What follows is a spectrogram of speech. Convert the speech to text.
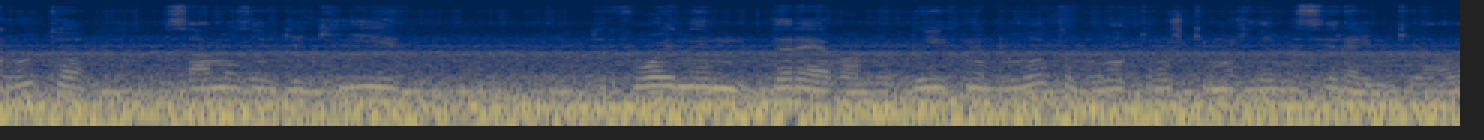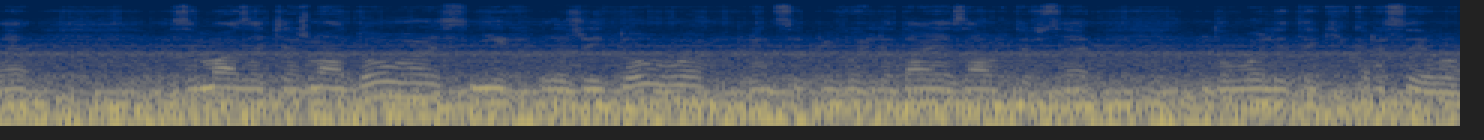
круто саме завдяки хвойним деревам. Якби їх не було, то було б трошки можливо сіреньке. Але зима затяжна довга, сніг лежить довго. В принципі, виглядає завжди все доволі таки красиво.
